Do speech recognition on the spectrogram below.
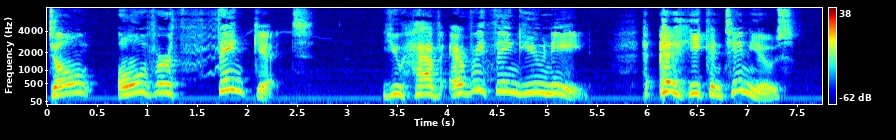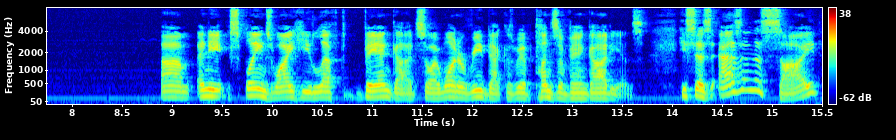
Don't overthink it. You have everything you need. he continues, um, and he explains why he left Vanguard. So I want to read that because we have tons of Vanguardians. He says, as an aside,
